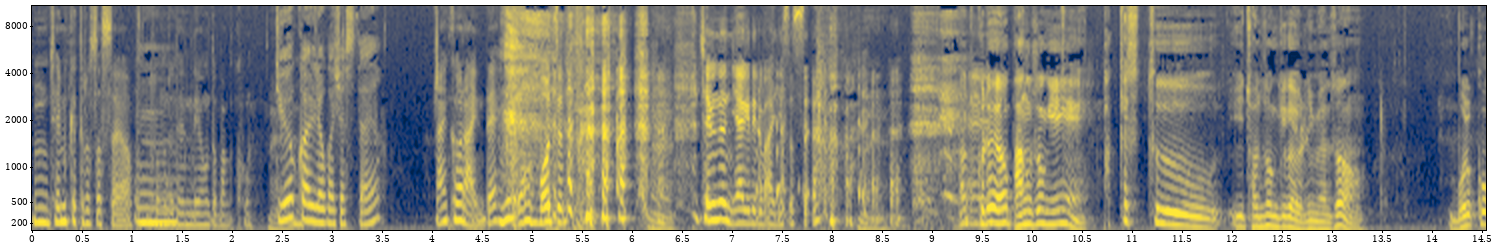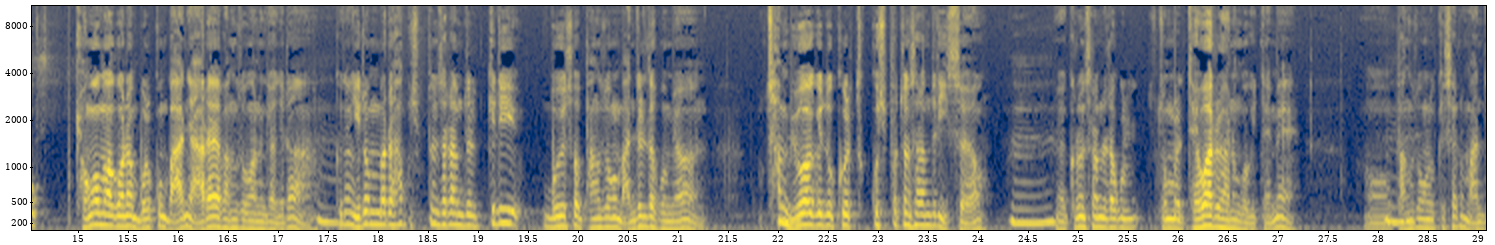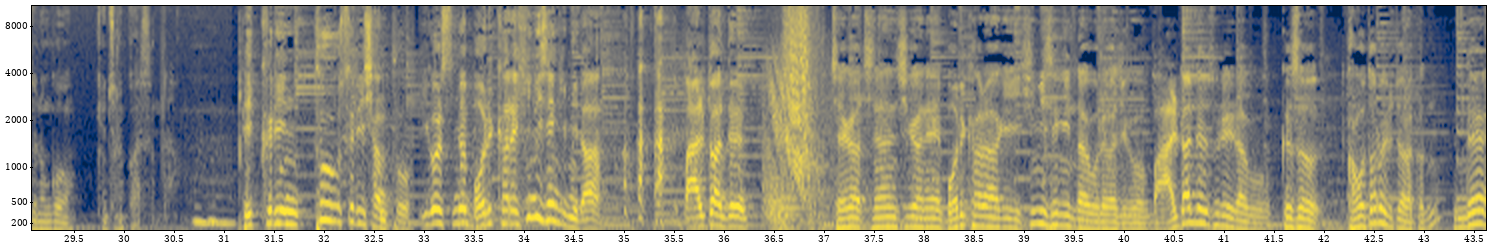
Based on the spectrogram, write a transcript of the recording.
음, 재밌게 들었었어요. 음. 도움도 된 내용도 많고. 뉴욕 가려고 하셨어요? 아니 그건 아닌데 그냥 뭐든 네. 재밌는 이야기들이 많이 있었어요. 네. 아, 그래요. 방송이 팟캐스트 이 전성기가 열리면서 뭘 꼭 경험하거나 뭘 꼭 많이 알아야 방송하는 게 아니라 음. 그냥 이런 말을 하고 싶은 사람들끼리 모여서 방송을 만들다 보면 참 묘하게도 그걸 듣고 싶었던 사람들이 있어요. 음. 네, 그런 사람들하고 정말 대화를 하는 거기 때문에 어, 음. 방송을 이렇게 새로 만드는 거 괜찮을 것 같습니다. 음. 빅그린 two three 샴푸 이걸 쓰면 머리카락에 힘이 생깁니다. 말도 안 되는. 제가 지난 시간에 머리카락이 힘이 생긴다고 그래가지고 말도 안 되는 소리라고 그래서 광고 떨어질 줄 알았거든요. 근데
